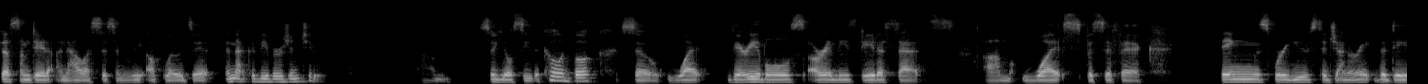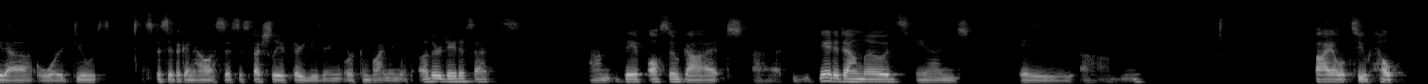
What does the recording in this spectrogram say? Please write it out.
does some data analysis and re-uploads it. And that could be version two. Um, so you'll see the code book. So what variables are in these data sets, um, what specific things were used to generate the data or do specific analysis, especially if they're using or combining with other data sets. Um, they've also got uh, the data downloads and a um, file to help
